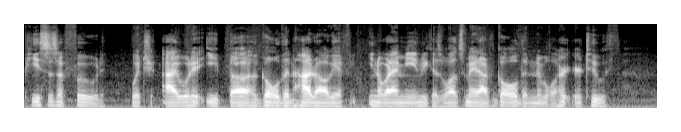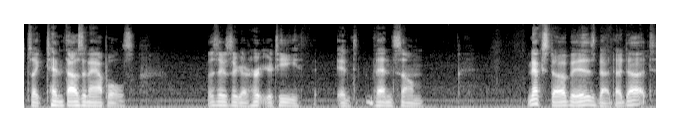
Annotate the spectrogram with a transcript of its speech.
pieces of food which I wouldn't eat the golden hot dog if you know what I mean, because well, it's made out of gold and it will hurt your tooth. It's like ten thousand apples. Those things are gonna hurt your teeth and then some. Next up is dot dot dot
